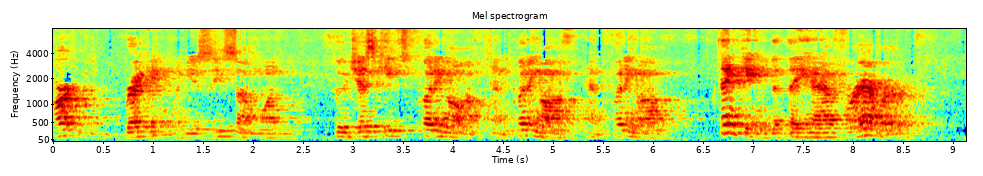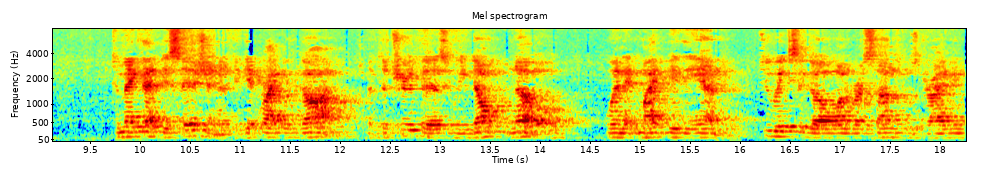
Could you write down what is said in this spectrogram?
heartbreaking when you see someone who just keeps putting off and putting off and putting off, thinking that they have forever to make that decision and to get right with God. But the truth is, we don't know when it might be the end. Two weeks ago, one of our sons was driving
